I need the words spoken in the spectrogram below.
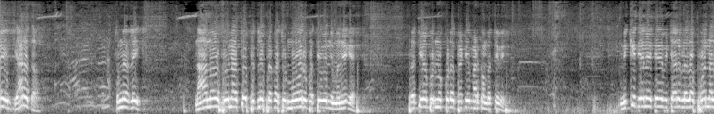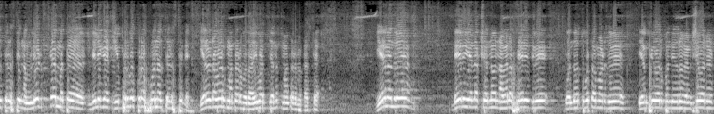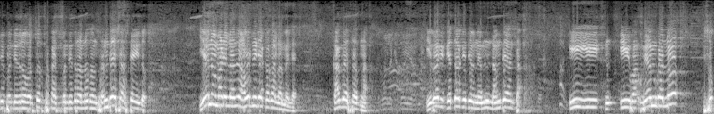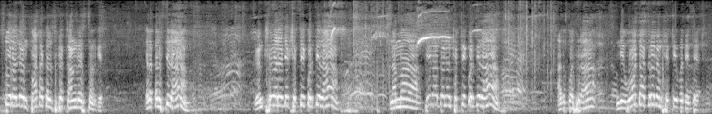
ಏಯ್, ಯಾರದು? ಸುಮ್ಮನೆ ಇರಲಿ ನಾನು, ಶ್ರೀನಾಥ್ ಪಿಗ್ಲಿ ಪ್ರಕಾಶ್ ಮೂವರು ಬರ್ತೀವಿ ನಿಮ್ಮ ಮನೆಗೆ. ಪ್ರತಿಯೊಬ್ಬರನ್ನು ಕೂಡ ಭೇಟಿ ಮಾಡ್ಕೊಂಡು ಬರ್ತೀವಿ. ಮಿಕ್ಕಿದ ಏನೈತೆ ವಿಚಾರಗಳೆಲ್ಲ ಫೋನಲ್ಲಿ ತಿಳಿಸ್ತೀನಿ. ನಮ್ಮ ಲೀಡರ್ಗೆ ಮತ್ತೆ ಡೆಲಿಗೇಟ್ ಇಬ್ಬರಿಗೂ ಕೂಡ ಫೋನಲ್ಲಿ ತಿಳಿಸ್ತೀನಿ. ಎರಡು ಅವರ್ಗೆ ಮಾತಾಡ್ಬೋದು, ಐವತ್ತು ಜನಕ್ಕೆ ಮಾತಾಡ್ಬೇಕಷ್ಟೇ. ಏನಂದ್ರೆ ಡೈಲಿ ಎಲೆಕ್ಷನ್ ನಾವೆಲ್ಲ ಸೇರಿದ್ವಿ ಒಂದು ಹೊತ್ತು ಊಟ ಮಾಡಿದ್ವಿ ಎಂ ಪಿ ಅವರು ಬಂದಿದ್ರು ವೆಂಕಟೇಶ್ವರ ರೆಡ್ಡಿ ಬಂದಿದ್ರು, ವರ್ತೂರ್ ಪ್ರಕಾಶ್ ಬಂದಿದ್ರು ಅನ್ನೋದು ಒಂದು ಸಂದೇಶ ಅಷ್ಟೇ ಇದು. ಏನು ಮಾಡಿಲ್ಲ ಅಂದ್ರೆ ಅವ್ರು ಹಿಡಿಯಕ್ಕಾಗಲ್ಲ ಆಮೇಲೆ. ಕಾಂಗ್ರೆಸ್ ಅವ್ರನ್ನ ಇವಾಗ ಗೆದ್ದೋಗಿದ್ದೀವಿ ನಮ್, ನಮ್ದೇ ಅಂತ. ಈ, ಈ- ವೇಮ್ಗಲ್ಲು ಸುತ್ತೂರಲ್ಲಿ ಒಂದು ಪಾಠ ಕಲಿಸ್ಬೇಕು ಕಾಂಗ್ರೆಸ್ನವ್ರಿಗೆ. ಎಲ್ಲ ಕಲಿಸ್ತೀರಾ? ವೆಂಕಟೇಶ್ವರ ರೆಡ್ಡಿಗೆ ಶಕ್ತಿ ಕೊಡ್ತೀರಾ? ನಮ್ಮ ಶ್ರೀನಾಥಣ್ಣನ ಶಕ್ತಿ ಕೊಡ್ತೀರಾ? ಅದಕ್ಕೋಸ್ಕರ ನೀವು ಓಟ್ ಹಾಕಿದ್ರೆ ನಮ್ಗೆ ಶಕ್ತಿ ಬಂದಿತ್ತೆ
